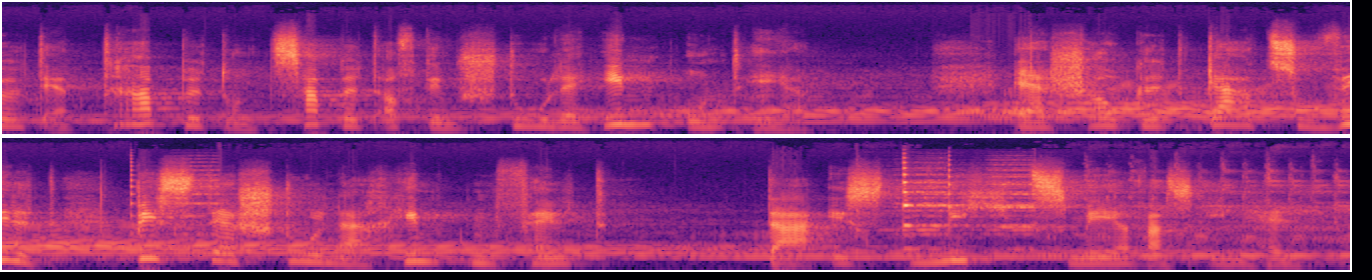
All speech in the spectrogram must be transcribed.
ruckelt, er trappelt und zappelt auf dem Stuhle hin und her. Er schaukelt gar zu wild, bis der Stuhl nach hinten fällt. Da ist nichts mehr, was ihn hält.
